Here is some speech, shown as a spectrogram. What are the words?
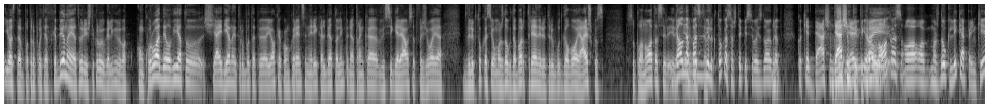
juos ten po truputį atkabina, jie turi iš tikrųjų galimybę konkuruoti dėl vietų. Šiai dienai turbūt apie jokią konkurenciją nereikia kalbėti, olimpinė atranka visi geriausi atvažiuoja. Dvyliktukas jau maždaug dabar treneriui turi būti galvoje aiškus, suplanuotas ir... ir Gal ne ir pats dvyliktukas, aš taip įsivaizduoju, kad kokie dešimt, Dešimt tai tikrai- yra lokas, o, o maždaug likę penki,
